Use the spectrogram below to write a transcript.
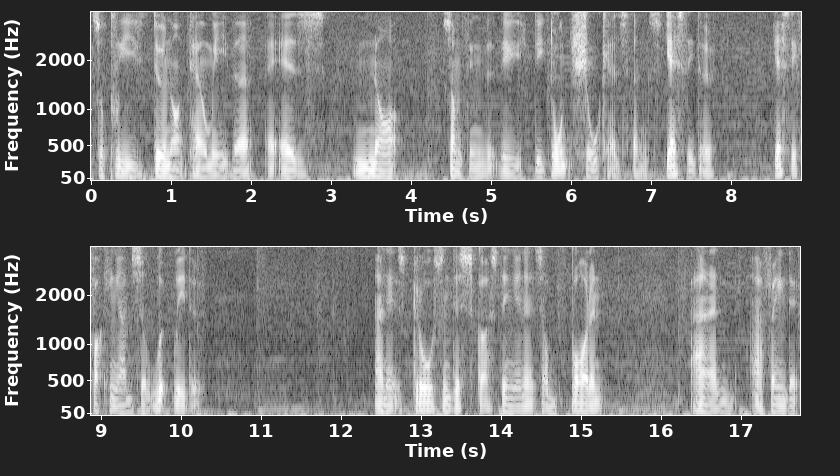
So please do not tell me that it is not something that they, they don't show kids things. Yes, they do. Yes, they fucking absolutely do. And it's gross and disgusting and it's abhorrent. And I find it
